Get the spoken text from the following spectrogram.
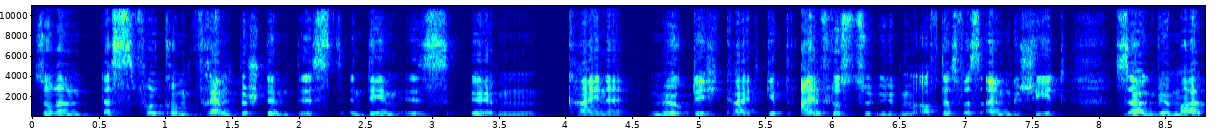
sondern das vollkommen fremdbestimmt ist, in dem es ähm, keine Möglichkeit gibt, Einfluss zu üben auf das, was einem geschieht, sagen wir mal,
